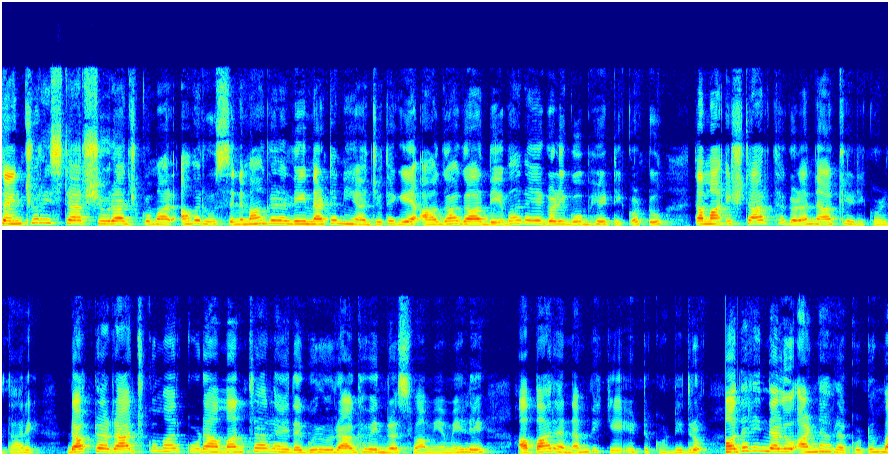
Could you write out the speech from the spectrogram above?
ಸೆಂಚುರಿ ಸ್ಟಾರ್ ಶಿವರಾಜ್ ಕುಮಾರ್ ಅವರು ಸಿನಿಮಾಗಳಲ್ಲಿ ನಟನೆಯ ಜೊತೆಗೆ ಆಗಾಗ ದೇವಾಲಯಗಳಿಗೂ ಭೇಟಿ ಕೊಟ್ಟು ತಮ್ಮ ಇಷ್ಟಾರ್ಥಗಳನ್ನು ಕೇಳಿಕೊಳ್ತಾರೆ. ಡಾಕ್ಟರ್ ರಾಜ್ಕುಮಾರ್ ಕೂಡ ಮಂತ್ರಾಲಯದ ಗುರು ರಾಘವೇಂದ್ರ ಸ್ವಾಮಿಯ ಮೇಲೆ ಅಪಾರ ನಂಬಿಕೆ ಇಟ್ಟುಕೊಂಡಿದ್ರು. ಮೊದಲಿಂದಲೂ ಅಣ್ಣವರ ಕುಟುಂಬ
